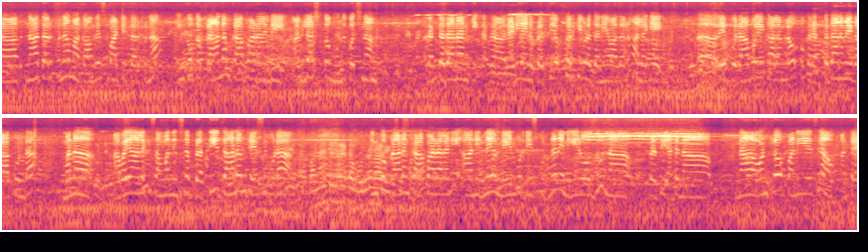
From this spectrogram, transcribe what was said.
నా నా తరఫున మా కాంగ్రెస్ పార్టీ తరఫున ఇంకొక ప్రాణం కాపాడాలనే అభిలాషతో ముందుకొచ్చిన రక్తదానానికి రెడీ అయిన ప్రతి ఒక్కరికి కూడా ధన్యవాదాలు. అలాగే రేపు రాబోయే కాలంలో ఒక రక్తదానమే కాకుండా మన అవయాలకి సంబంధించిన ప్రతి దానం చేసి కూడా ఇంకో ప్రాణం కాపాడాలని ఆ నిర్ణయం నేను కూడా తీసుకుంటున్నా. నేను ఈ రోజు నా ప్రతి అంటే నా నా ఒంట్లో పనిచేసి అవ- అంటే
